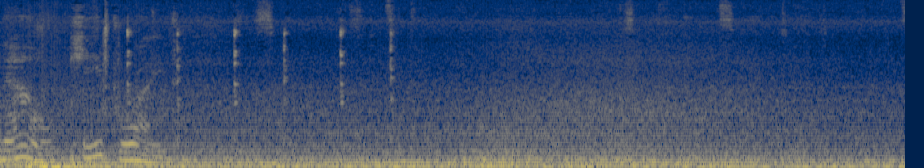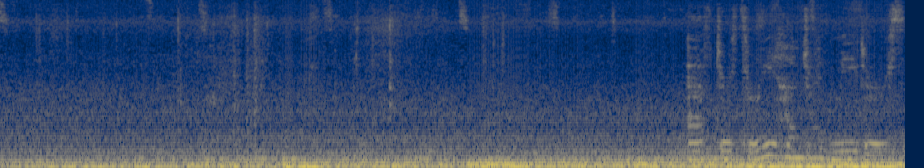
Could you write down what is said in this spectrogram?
Now, keep right. After 300 meters,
